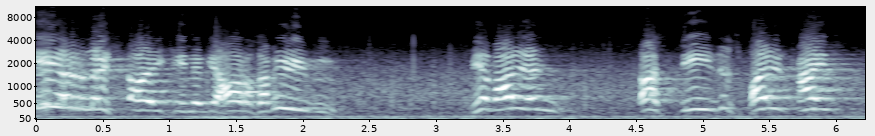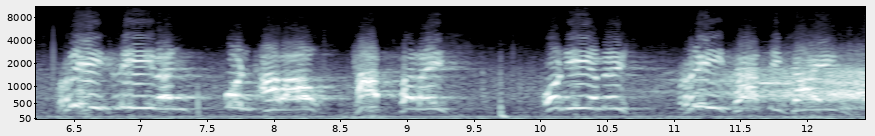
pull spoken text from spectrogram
ihr müsst euch in den Gehorsam üben. Wir wollen, dass dieses Volk einst friedliebend und aber auch tapfer ist und ihr müsst friedfertig sein.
